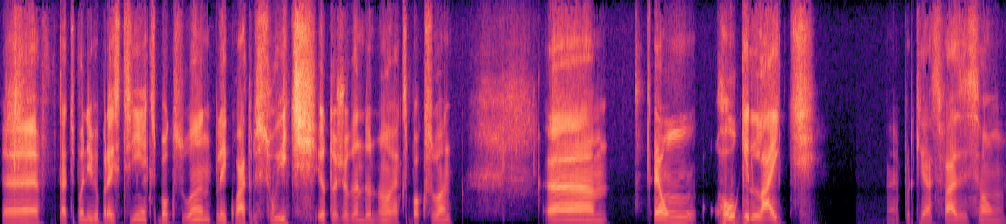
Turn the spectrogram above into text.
Está é, disponível para Steam, Xbox One, Play 4 e Switch. Eu estou jogando no Xbox One. Uh, é um roguelite, né, porque as fases são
